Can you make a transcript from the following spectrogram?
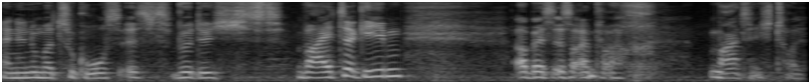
eine Nummer zu groß ist, würde ich es weitergeben. Aber es ist einfach wahnsinnig toll.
